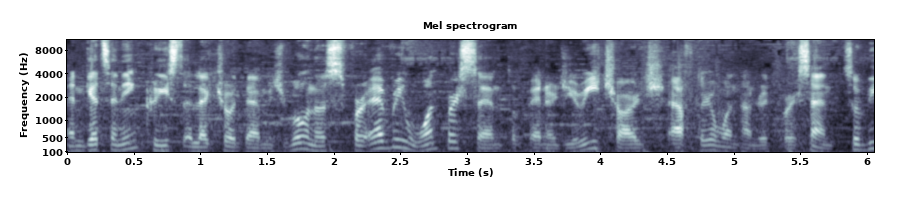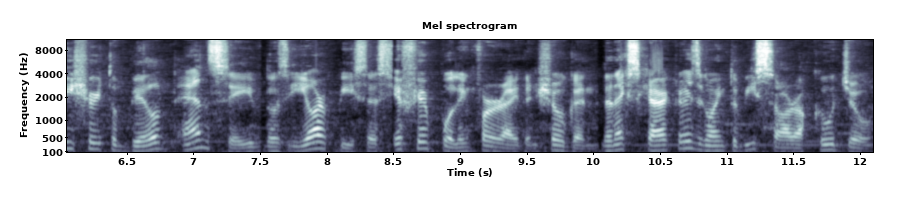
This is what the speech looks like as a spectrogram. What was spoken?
and gets an increased electro damage bonus for every 1% of energy recharge after 100%. So be sure to build and save those ER pieces if you're pulling for Raiden Shogun. The next character is going to be Sara Kujo.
